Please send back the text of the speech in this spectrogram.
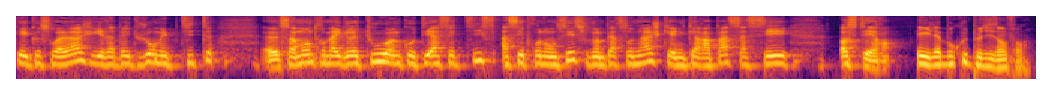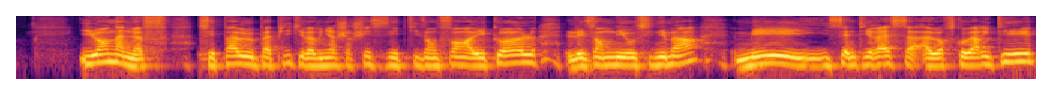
Quel que soit l'âge, il les appelle toujours mes petites. Euh, ça montre malgré tout un côté affectif assez prononcé sous un personnage qui a une carapace assez austère. Et il a beaucoup de petits-enfants. Il en a neuf. C'est pas le papy qui va venir chercher ses petits enfants à l'école, les emmener au cinéma, mais il s'intéresse à leur scolarité,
